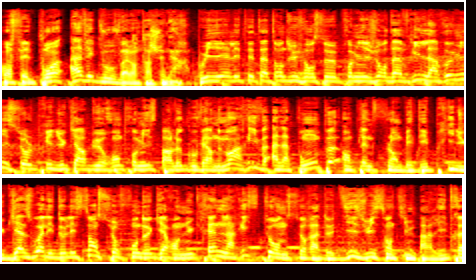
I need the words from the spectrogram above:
On fait le point avec vous, Valentin Chenard. Oui, elle était attendue en ce premier jour d'avril. La remise sur le prix du carburant promise par le gouvernement arrive à la pompe. En pleine flambée des prix du gasoil et de l'essence sur fond de guerre en Ukraine, la ristourne sera de 18 centimes par litre.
